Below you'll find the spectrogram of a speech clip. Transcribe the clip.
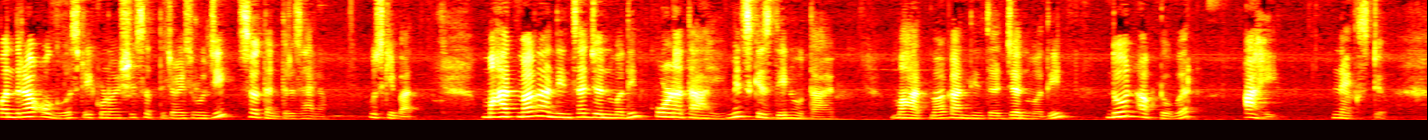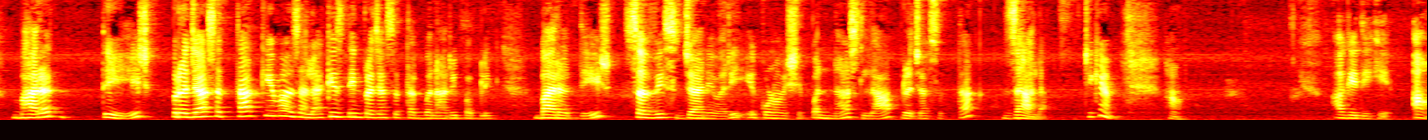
पंधरा ऑगस्ट एकोणीसशे सत्तेचाळीस रोजी स्वतंत्र झाला. उसके बाद महात्मा गांधींचा जन्मदिन कोणता आहे? मीन्स किस दिन होता है? महात्मा गांधींचा जन्मदिन दोन ऑक्टोबर आहे. नेक्स्ट भारत देश प्रजासत्ताक केव्हा झाला? किस दिन प्रजासत्ताक बना रिपब्लिक? भारत देश सव्वीस जानेवारी एकोणीसशे पन्नासला प्रजासत्ताक झाला. ठीक आहे? हां. आगे देखिए. आ.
